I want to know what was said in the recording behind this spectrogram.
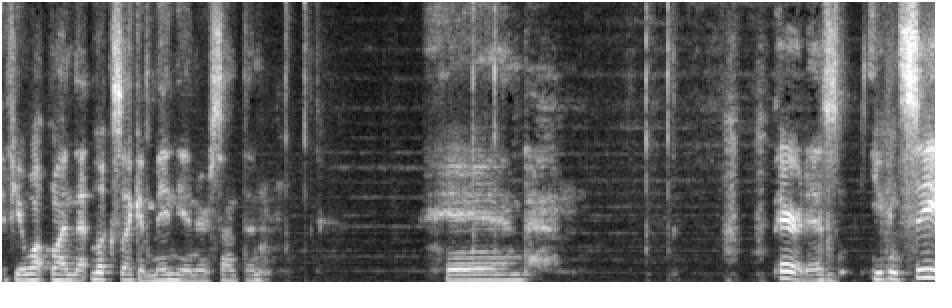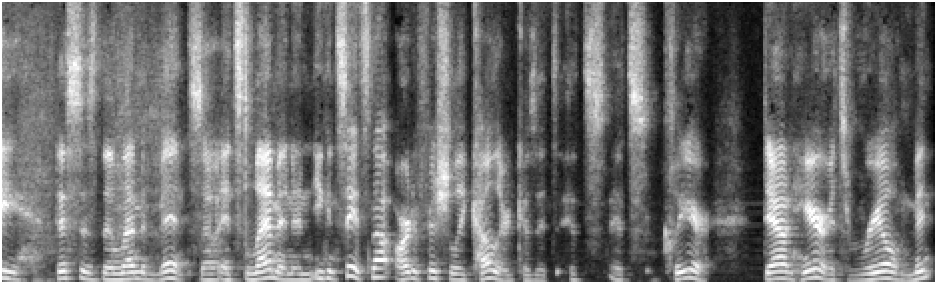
if you want one that looks like a minion or something. And there it is you can see this is the lemon mint. So it's lemon and you can see it's not artificially colored because it's it's it's clear. Down here it's real mint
